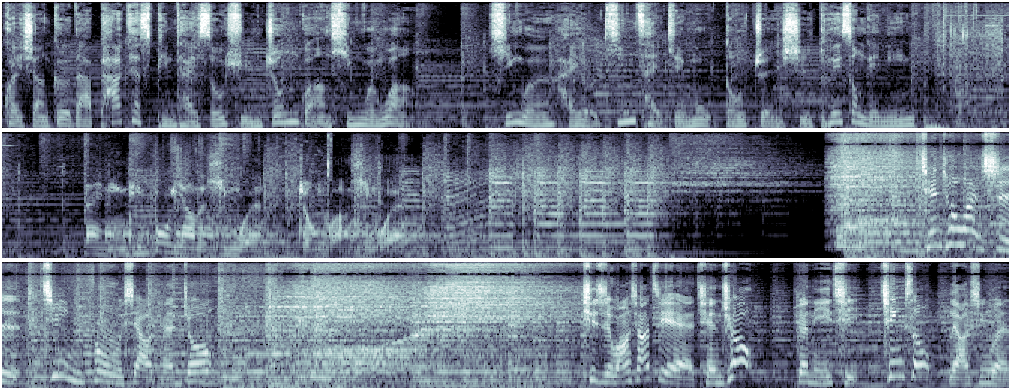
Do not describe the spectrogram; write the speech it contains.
快上各大 Podcast 平台搜寻中广新闻网。新闻还有精彩节目都准时推送给您，带您听不一样的新闻。中广新闻，千秋万世尽付笑谈中。气质王小姐浅秋，跟你一起轻松聊新闻。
